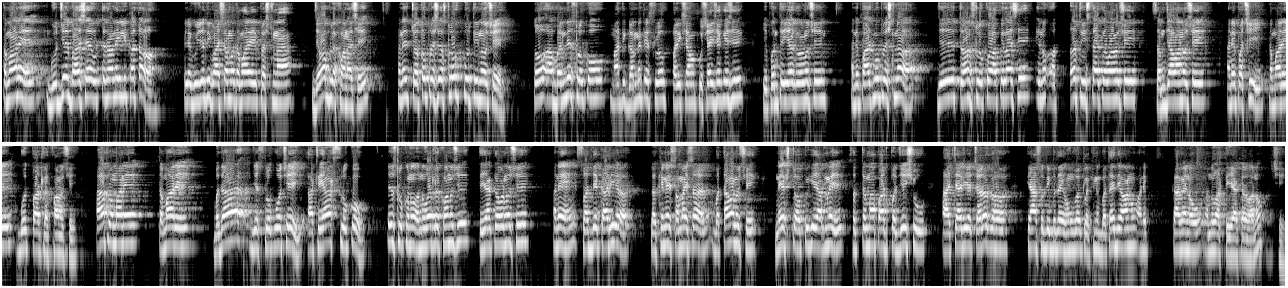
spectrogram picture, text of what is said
તમારે ગુર્જર ભાષા ઉત્તરાણી લિખત, એટલે ગુજરાતી ભાષામાં તમારે એ પ્રશ્નના જવાબ લખવાના છે. અને ચોથો પ્રશ્ન, શ્લોક પૂર્તિનો છે. તો આ બંને શ્લોકોમાંથી ગમે તે શ્લોક પરીક્ષામાં પૂછાઈ શકે છે, એ પણ તૈયાર કરવાનો છે. અને પાંચમો પ્રશ્ન જે ત્રણ શ્લોકો આપેલા છે, એનો અર્થ વિસ્તાર કરવાનો છે, સમજાવવાનો છે અને પછી તમારે બોધપાઠ લખવાનો છે. આ પ્રમાણે તમારે બધા જે શ્લોકો છે, આઠે આઠ શ્લોકો, એ શ્લોકોનો અનુવાદ લખવાનો છે, તૈયાર કરવાનો છે અને સ્વાધ્યાય કાર્ય લખીને સમયસર બતાવવાનું છે. નેક્સ્ટ ટોપિકે આપણે સત્તરમા પાઠ પર જઈશું. આચાર્ય ચરક ત્યાં સુધી બધા હોમવર્ક લખીને બતાવી દેવાનું અને કાવ્યનો અનુવાદ તૈયાર કરવાનો છે.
